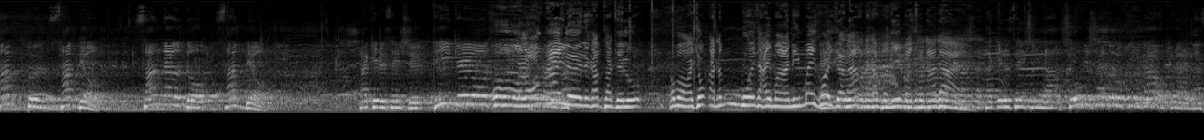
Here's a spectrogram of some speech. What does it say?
3分3秒3ラウンド3秒タケル選手 TKO โอ้โหร้องไห้เลยนะครับทาเครุเขาบอกว่าชกกันน้ำมวยไทยมานี่ไม่ค่อยชนะนะครับวันนี้มาชนะได้ タケル選手には勝利者トロフィーが贈られます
